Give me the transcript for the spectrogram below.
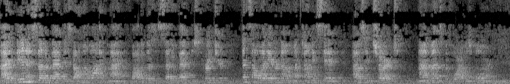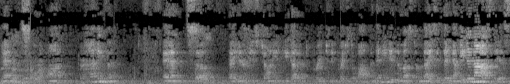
I had been a Southern Baptist all my life. My father was a Southern Baptist preacher. That's all I'd ever known. Like Johnny said, I was in church nine months before I was born, and so we're on her honeymoon. And so they introduced Johnny, and he got up to preach. He preached a lot, and then he did the most amazing thing. Now he denies this.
